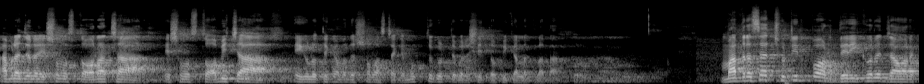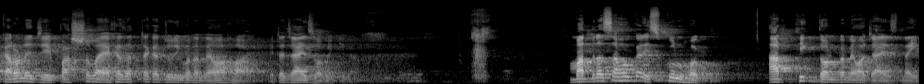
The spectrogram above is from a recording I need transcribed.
আমরা যেন এই সমস্ত অনাচার এ সমস্ত অবিচার এগুলো থেকে আমাদের সমাজটাকে মুক্ত করতে পারি সেই তফিক আল্লাহ তালা দান করুন। মাদ্রাসা ছুটির পর দেরি করে যাওয়ার কারণে যে পাঁচশো বা এক হাজার টাকা জরিমানা নেওয়া হয় এটা জায়েজ হবে কিনা? মাদ্রাসা হোক আর স্কুল হোক আর্থিক দণ্ড নেওয়া জায়েজ নাই।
